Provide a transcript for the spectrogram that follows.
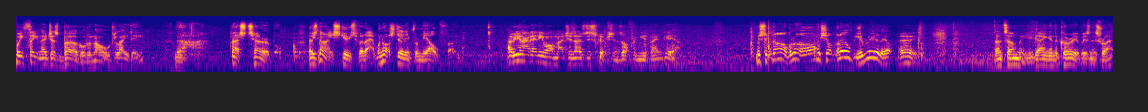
We think they just burgled an old lady. Nah, that's terrible. There's no excuse for that. We're not stealing from the old folk. Have you had anyone matching those descriptions offering you bank gear? Mr. Carver, look, I wish I could help you, really. Hey. Don't tell me you're going in the courier business, right?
